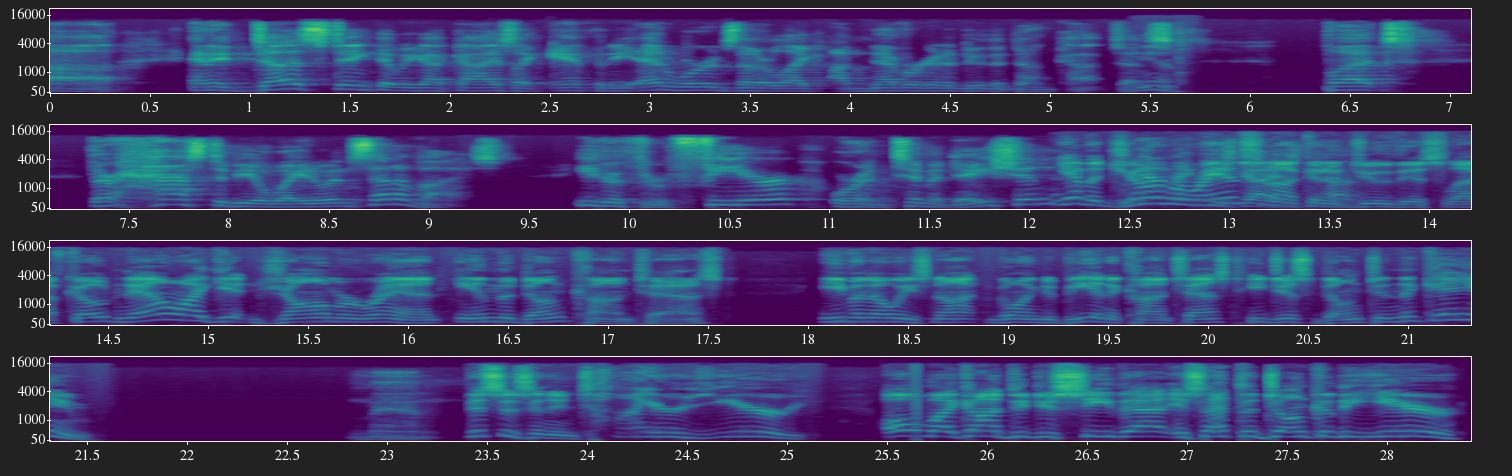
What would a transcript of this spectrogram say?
Uh, and it does stink that we got guys like Anthony Edwards that are like, I'm never going to do the dunk contest. But there has to be a way to incentivize, either through fear or intimidation. Yeah, but John gotta make Morant's not going to do this, Lefkoe. Now I get Ja Morant in the dunk contest, even though he's not going to be in a contest. He just dunked in the game. Man. This is an entire year. Oh, my God. Did you see that? Is that the dunk of the year?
